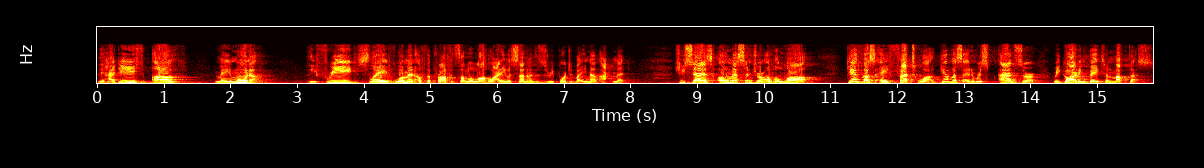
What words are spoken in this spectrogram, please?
the hadith of Maymuna, the freed slave woman of the Prophet sallallahu alaihi wasallam. This is reported by Imam Ahmed. She says, "O Messenger of Allah, give us a fatwa, give us an answer regarding Bayt al-Maqdis."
